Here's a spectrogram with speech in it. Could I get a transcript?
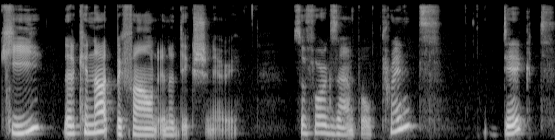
key that cannot be found in a dictionary. So for example, print dict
